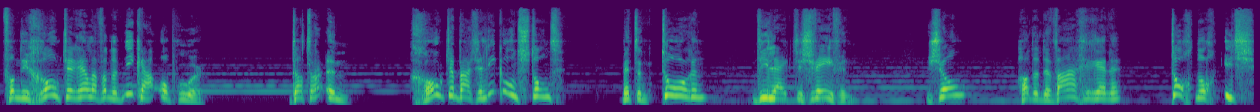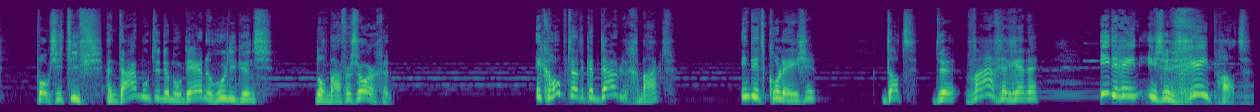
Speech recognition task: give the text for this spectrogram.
van die grote rellen van het Nika-oproer. Dat er een grote basiliek ontstond met een toren die lijkt te zweven. Zo hadden de wagenrennen toch nog iets En daar moeten de moderne hooligans nog maar voor zorgen. Ik hoop dat ik heb duidelijk gemaakt in dit college dat de wagenrennen iedereen in zijn greep had.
